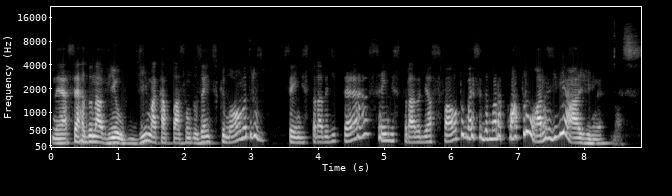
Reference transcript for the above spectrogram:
né, a Serra do Navio de Macapá são 200 quilômetros, sem de estrada de terra, sem estrada de asfalto, mas você demora quatro horas de viagem, né? Nossa.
